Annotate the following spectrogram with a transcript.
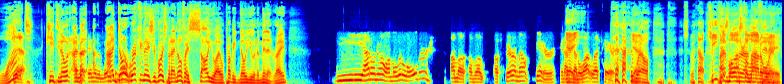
What? Keith, you know what? I And bet and I don't album. recognize your voice, but I know if I saw you, I would probably know you in a minute, right? Yeah, I don't know. I'm a little older. I'm a I'm a, a fair amount thinner, and Yeah, I've got a lot less hair. Yeah. well, well, Keith has I'm lost older, a I'm lot of weight.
